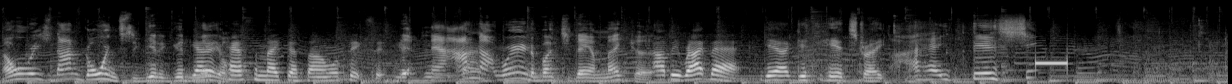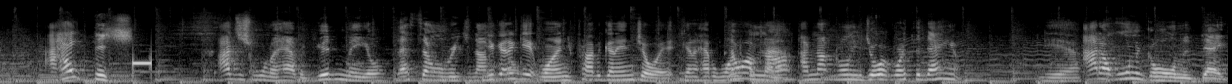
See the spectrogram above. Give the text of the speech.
The only reason I'm going is to get a good You gotta meal. have some makeup on. We'll fix it. Yeah, now, I'm not wearing a bunch of damn makeup. I'll be right back. Yeah, get your head straight. I hate this shit. I hate this. I just want to have a good meal. That's the only reason I'm You're gonna going. get one. You're probably gonna enjoy it. You're gonna have a wonderful time. No, I'm time. not. I'm not going to enjoy it worth a damn. Yeah. I don't want to go on a date.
